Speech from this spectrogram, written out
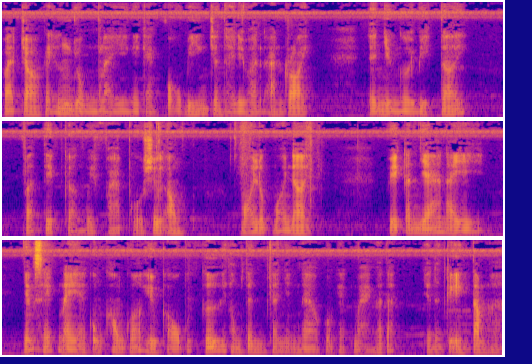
Và cho cái ứng dụng này ngày càng phổ biến trên hệ điều hành Android để nhiều người biết tới và tiếp cận với pháp của sư ông mọi lúc mọi nơi. Việc đánh giá này, nhận xét này cũng không có yêu cầu bất cứ cái thông tin cá nhân nào của các bạn hết á, cho nên cứ yên tâm ha.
